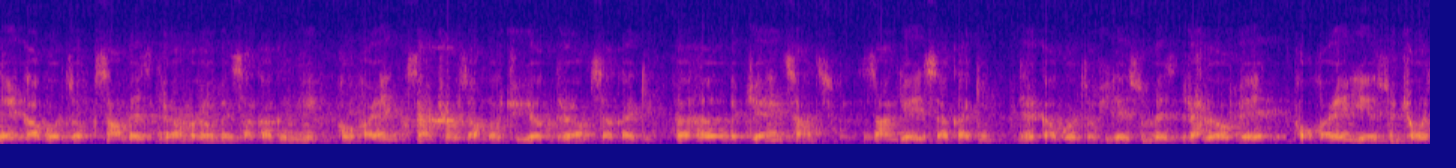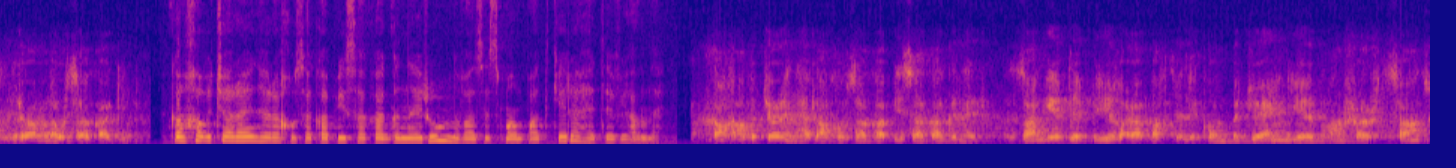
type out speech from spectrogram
Ներկա գործող 26 դրամ րոպե սակագնի փոխարեն 24.7 դրամ սակագին։ ՀՀ բջջային ցանց Զանգերի սակագին։ Ներկա գործող 36 դրամ րոպե փոխարեն 34 դրամ նոր սակագին։ Կանխավճարային հեռախոսակապի սակագներում նվազեցման պատկերը հետևյալն է։ Կանխավճարային հեռախոսակապի սակագներ. Զանգեր դեպի Ղարաբաղ Տելեկոմ բջջային եւ անշարժ ցանց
